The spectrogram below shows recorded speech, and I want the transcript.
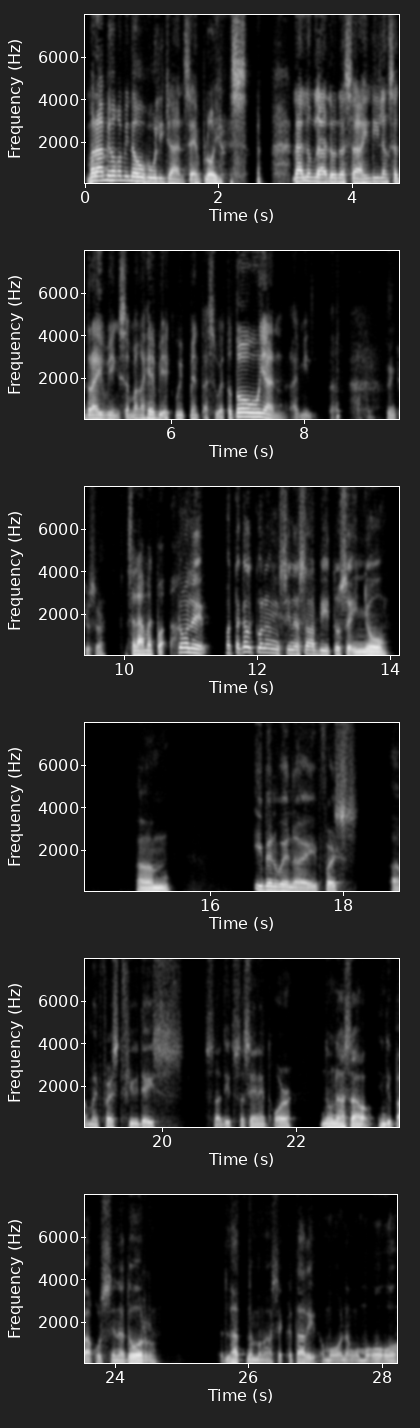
marami ho kami nahuhuli dyan sa employers. Lalong-lalo na sa, hindi lang sa driving, sa mga heavy equipment as well. Totoo yan. I mean, Thank you, sir. salamat po. Dole, matagal ko nang sinasabi ito sa inyo. Um, even when I first, uh, my first few days sa dito sa Senate or nung nasa, hindi pa ako senador, lahat ng mga sekretary umuo ng umuoo.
